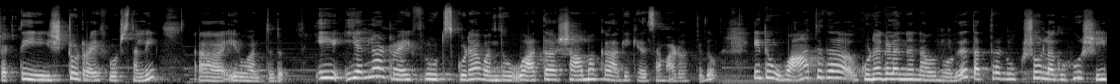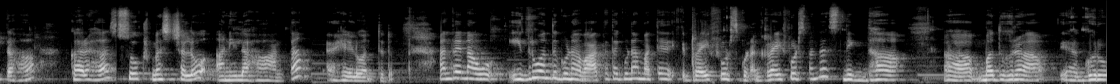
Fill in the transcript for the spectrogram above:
ಶಕ್ತಿ ಇಷ್ಟು ಡ್ರೈ ಫ್ರೂಟ್ಸ್ನಲ್ಲಿ ಇರುವಂಥದ್ದು. ಈ ಎಲ್ಲ ಡ್ರೈ ಫ್ರೂಟ್ಸ್ ಕೂಡ ಒಂದು ವಾತ ಶಾಮಕ ಆಗಿ ಕೆಲಸ ಮಾಡುವಂಥದ್ದು. ಇದು ವಾತದ ಗುಣಗಳನ್ನು ನಾವು ನೋಡಿದ್ರೆ ತತ್ರ ರುಕ್ಷೋ ಲಘು ಶೀತಃ ಕರಹ ಸೂಕ್ಷ್ಮಶ್ಚಲೋ ಅನಿಲಹ ಅಂತ ಹೇಳುವಂಥದ್ದು. ಅಂದರೆ ನಾವು ಇದ್ರ ಒಂದು ಗುಣ, ವಾತದ ಗುಣ ಮತ್ತು ಡ್ರೈ ಫ್ರೂಟ್ಸ್ ಗುಣ. ಡ್ರೈ ಫ್ರೂಟ್ಸ್ ಅಂದರೆ ಸ್ನಿಗ್ಧ ಮಧುರ ಗುರು.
